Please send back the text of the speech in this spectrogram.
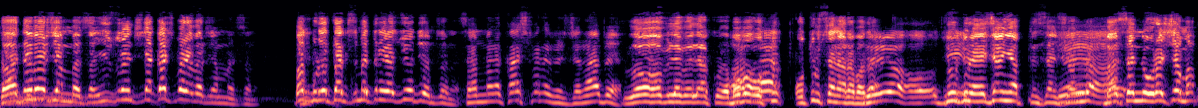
Daha ne vereceğim ben sana? 100 liranın içine kaç para vereceğim ben sana? Bak burada taksimetre yazıyor diyorum sana. Sen bana kaç para vereceksin abi? La havle ve la kuvvete. Baba otur, otur sen arabada. Yok yok o Dur değil. dur heyecan yaptın sen şu Yo, anda. yo, ben abi. seninle uğraşamam.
